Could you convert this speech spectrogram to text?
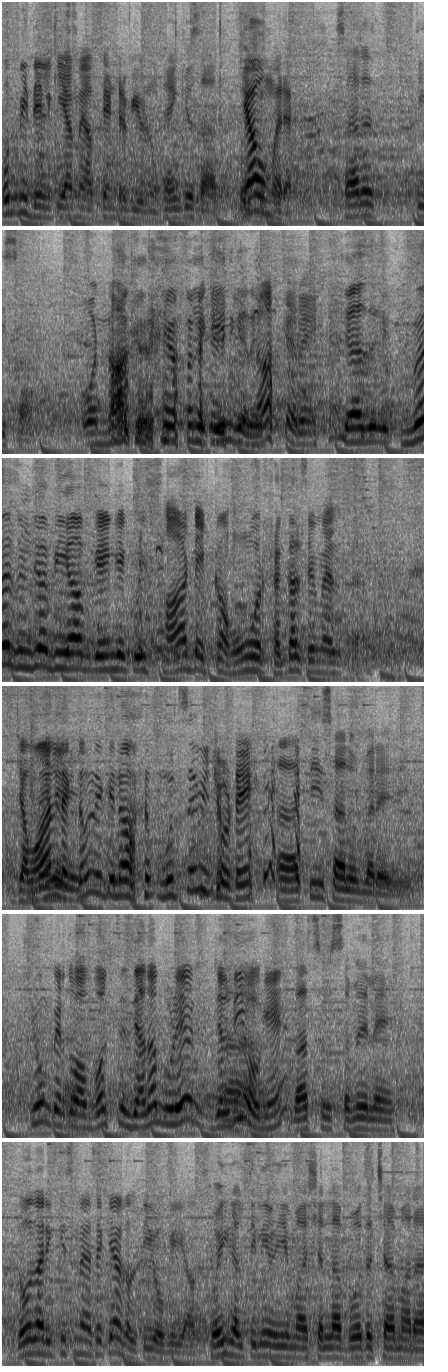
खुद भी दिल किया मैं आपसे इंटरव्यू लूँ थैंक यू सर क्या उम्र है सर तीस साल और ना करें यकीन करें। ना करें। क्या मैं समझा अभी आप कहेंगे कोई साठ एक का हूँ और शक्ल से मैं जवान लगता हूँ लेकिन आप मुझसे भी छोटे तीस साल उम्र है जी। क्यों? फिर तो आप वक्त से ज़्यादा बूढ़े जल्दी हो गए हैं। बस उस समझ लें। 2021 में ऐसे क्या गलती हो गई आपसे? कोई गलती नहीं हुई माशाल्लाह बहुत अच्छा हमारा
